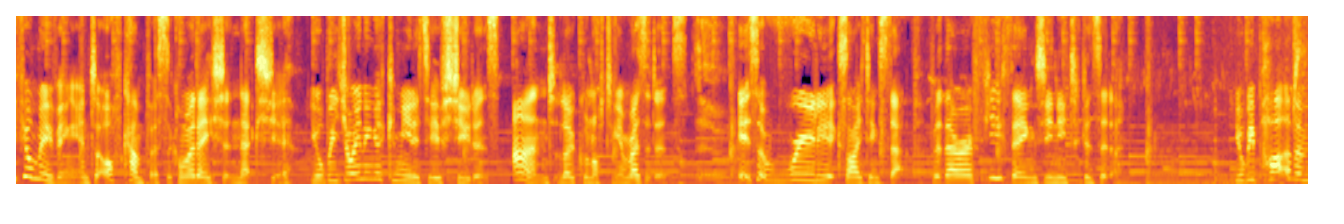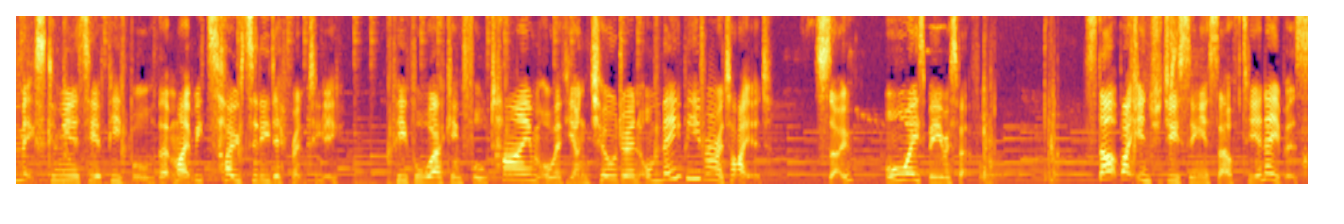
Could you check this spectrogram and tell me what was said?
If you're moving into off campus accommodation next year, you'll be joining a community of students and local Nottingham residents. It's a really exciting step, but there are a few things you need to consider. You'll be part of a mixed community of people that might be totally different to you. People working full time or with young children, or maybe even retired. So, always be respectful. Start by introducing yourself to your neighbours.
